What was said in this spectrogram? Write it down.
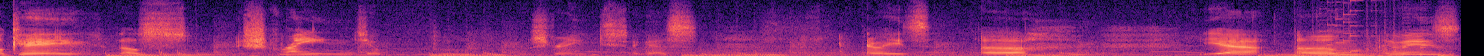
Okay, that was strange. Strange, I guess. Anyways, uh, yeah. Um. Anyways,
